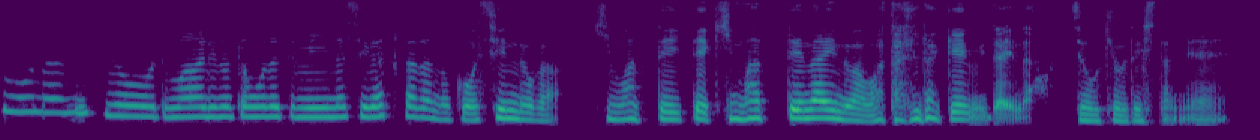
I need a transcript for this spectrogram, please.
そうなんですよ。で、周りの友達みんな4月からのこう進路が決まっていて、決まってないのは私だけみたいな状況でしたね。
